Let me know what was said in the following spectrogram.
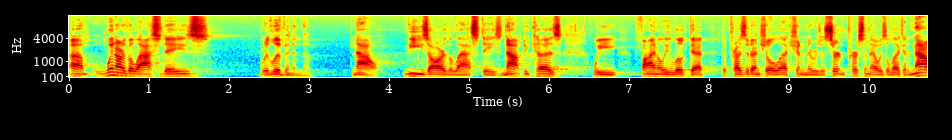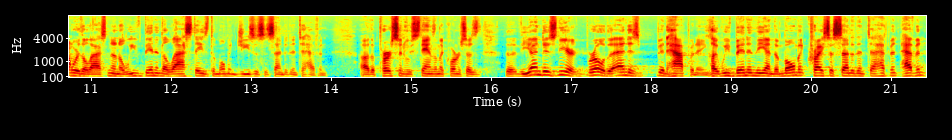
Um, when are the last days? We're living in them now. These are the last days, not because we finally looked at the presidential election and there was a certain person that was elected. And now we're the last no no we've been in the last days the moment jesus ascended into heaven. Uh, the person who stands on the corner says the, the end is near. Bro the end has been happening. Like we've been in the end. The moment christ ascended into heaven, heaven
